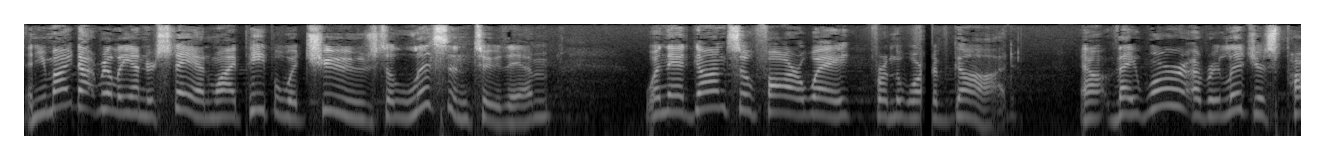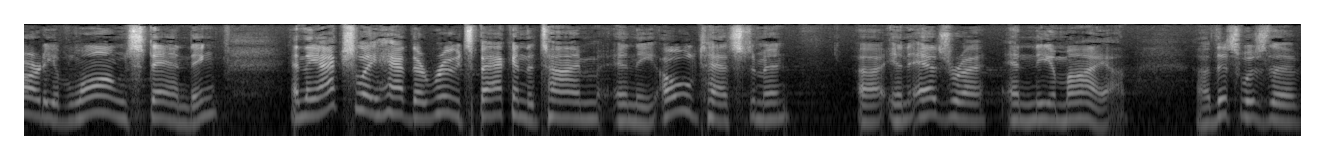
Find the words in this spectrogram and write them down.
And you might not really understand why people would choose to listen to them when they had gone so far away from the Word of God. Now, they were a religious party of long standing, and they actually had their roots back in the time in the Old Testament uh, in Ezra and Nehemiah. Uh, this was the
